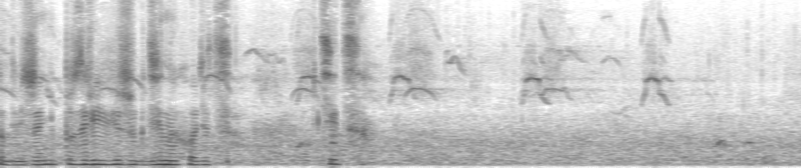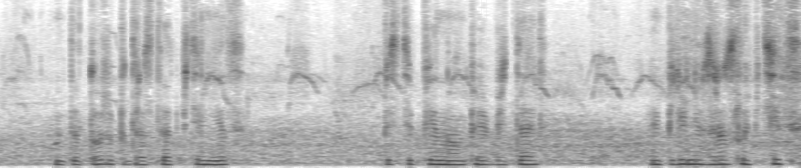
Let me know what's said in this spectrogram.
По движению пузырей вижу, где находится птица. Это тоже подрастает птенец. Постепенно он приобретает оперение взрослой птицы.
